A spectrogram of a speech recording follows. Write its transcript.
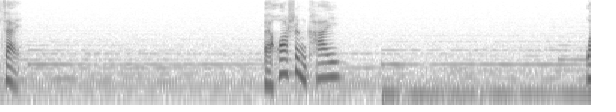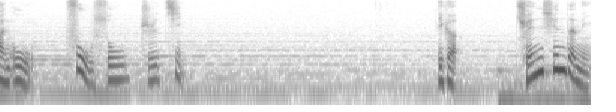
在。百花盛开，万物复苏之际，一个全新的你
